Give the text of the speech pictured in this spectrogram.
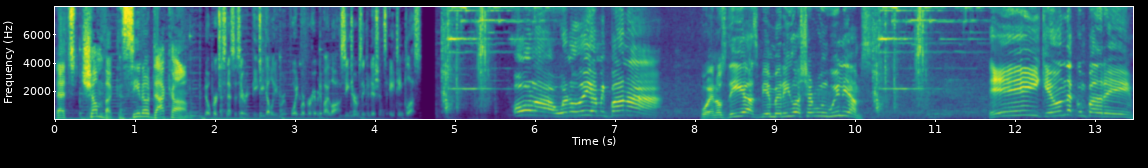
That's chumbacasino.com. No purchase necessary. VGW Group. Void were prohibited by law. See terms and conditions. 18 plus. Hola, buenos días, mi pana. Buenos días, bienvenido a Sherwin Williams. ¡Ey! ¿Qué onda, compadre?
